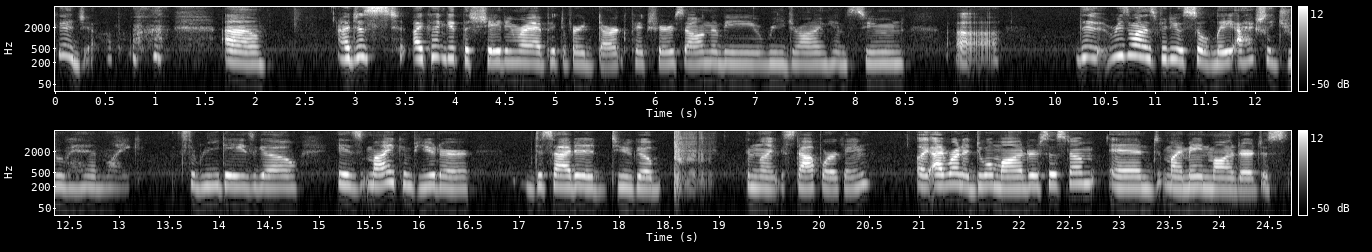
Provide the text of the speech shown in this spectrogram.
Good job. um, I just, I couldn't get the shading right. I picked a very dark picture, so I'm going to be redrawing him soon. Uh, the reason why this video is so late, I actually drew him like three days ago, is my computer decided to go and like stop working. Like I run a dual monitor system and my main monitor just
